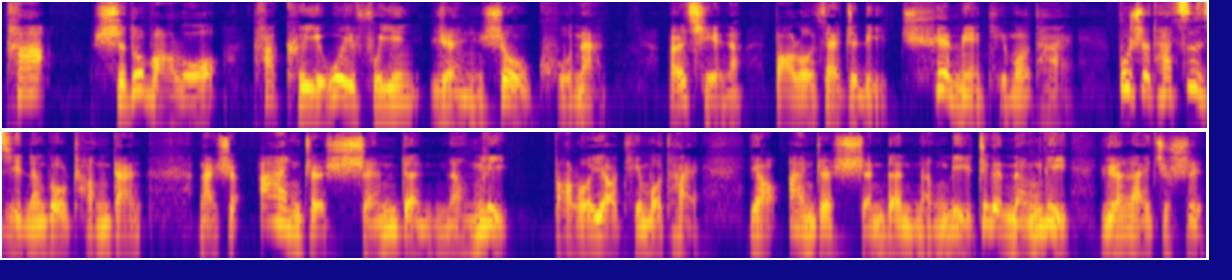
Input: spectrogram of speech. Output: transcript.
他使徒保罗他可以为福音忍受苦难，而且呢，保罗在这里劝勉提摩太，不是他自己能够承担，乃是按着神的能力。保罗要提摩太要按着神的能力，这个能力原来就是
